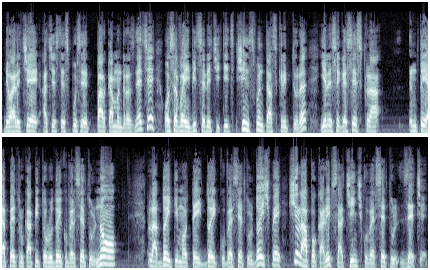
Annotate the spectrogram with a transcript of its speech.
Deoarece aceste spuse par cam îndrăznețe, o să vă invit să le citiți și în Sfânta Scriptură. Ele se găsesc la 1 Petru capitolul 2 cu versetul 9, la 2 Timotei 2 cu versetul 12 și la Apocalipsa 5 cu versetul 10.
